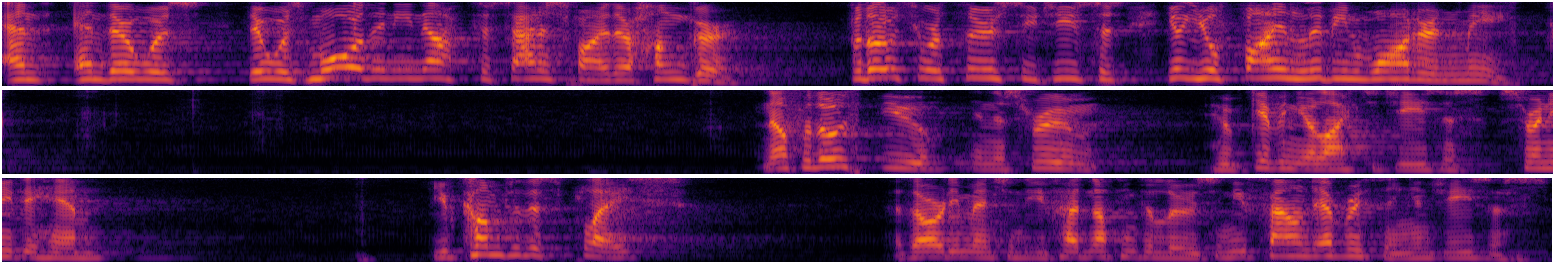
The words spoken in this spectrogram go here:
and, and there was, there was more than enough to satisfy their hunger. For those who are thirsty, Jesus says, you'll find living water in me. Now, for those of you in this room who've given your life to Jesus, surrendering to Him, you've come to this place as I already mentioned, you've had nothing to lose and you found everything in Jesus.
